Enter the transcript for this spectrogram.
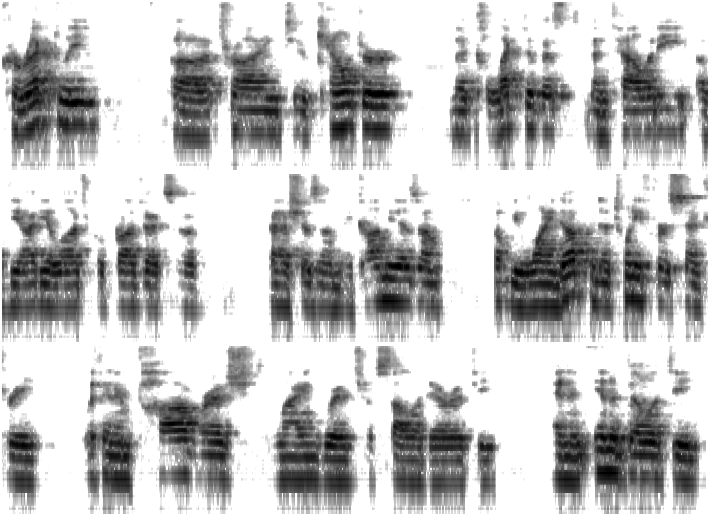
correctly, uh, trying to counter the collectivist mentality of the ideological projects of fascism and communism. But we wind up in the 21st century with an impoverished language of solidarity and an inability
